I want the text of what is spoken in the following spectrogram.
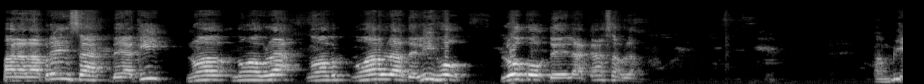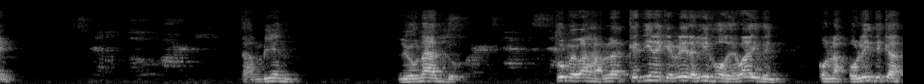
para la prensa de aquí no, no, habla, no, no habla del hijo loco de la Casa Blanca también, también, Leonardo, tú me vas a hablar, ¿qué tiene que ver el hijo de Biden con las políticas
